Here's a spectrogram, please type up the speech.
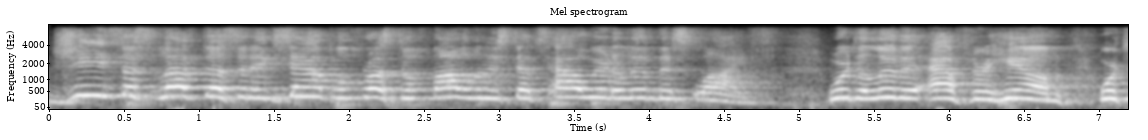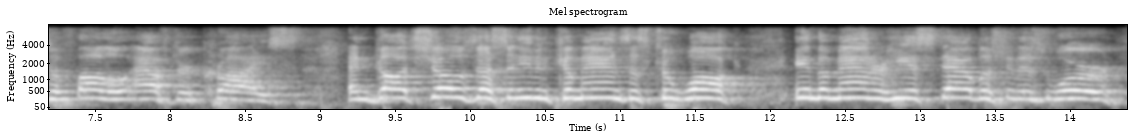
Jesus left us an example for us to follow in his steps, how we're to live this life. We're to live it after him. We're to follow after Christ. And God shows us and even commands us to walk in the manner He established in His Word.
